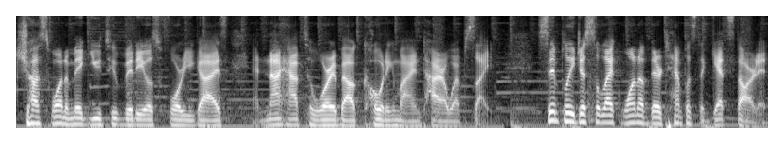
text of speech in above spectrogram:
just want to make YouTube videos for you guys and not have to worry about coding my entire website. Simply just select one of their templates to get started.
